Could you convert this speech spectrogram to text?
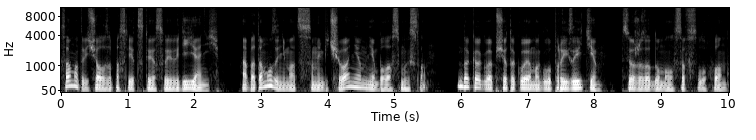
Сам отвечал за последствия своих деяний, а потому заниматься самобичеванием не было смысла. Да как вообще такое могло произойти? Все же задумался вслух он.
